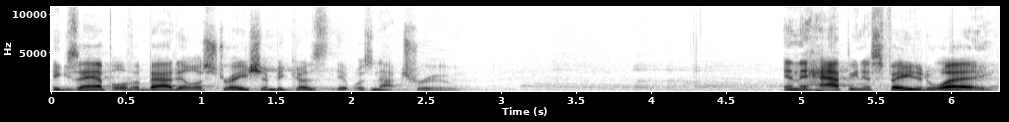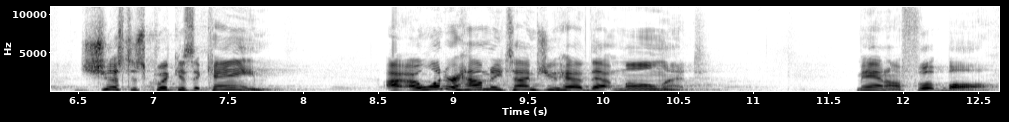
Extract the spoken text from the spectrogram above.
example of a bad illustration because it was not true. And the happiness faded away just as quick as it came. I, wonder how many times you have that moment. Man, on football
